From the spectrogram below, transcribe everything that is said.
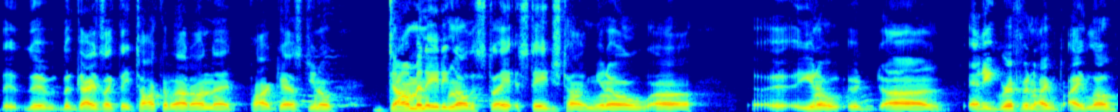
the the, the guys like they talk about on that podcast, you know, dominating all the sta- stage time. You know, uh, uh, you know, uh, Eddie Griffin. I I love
